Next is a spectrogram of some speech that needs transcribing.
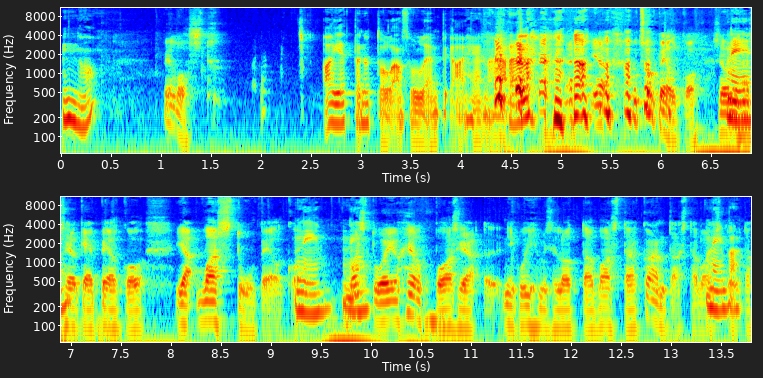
No. Pelosta. Ai että nyt ollaan sun lempiaiheena äärellä. mutta se on pelko. Se on Niin. ihan selkeä pelko. Ja vastuun pelko. Niin, niin. Vastuu ei ole helppo asia niin kuin ihmiselle ottaa vastaan ja kantaa sitä vastuuta. Niinpä.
